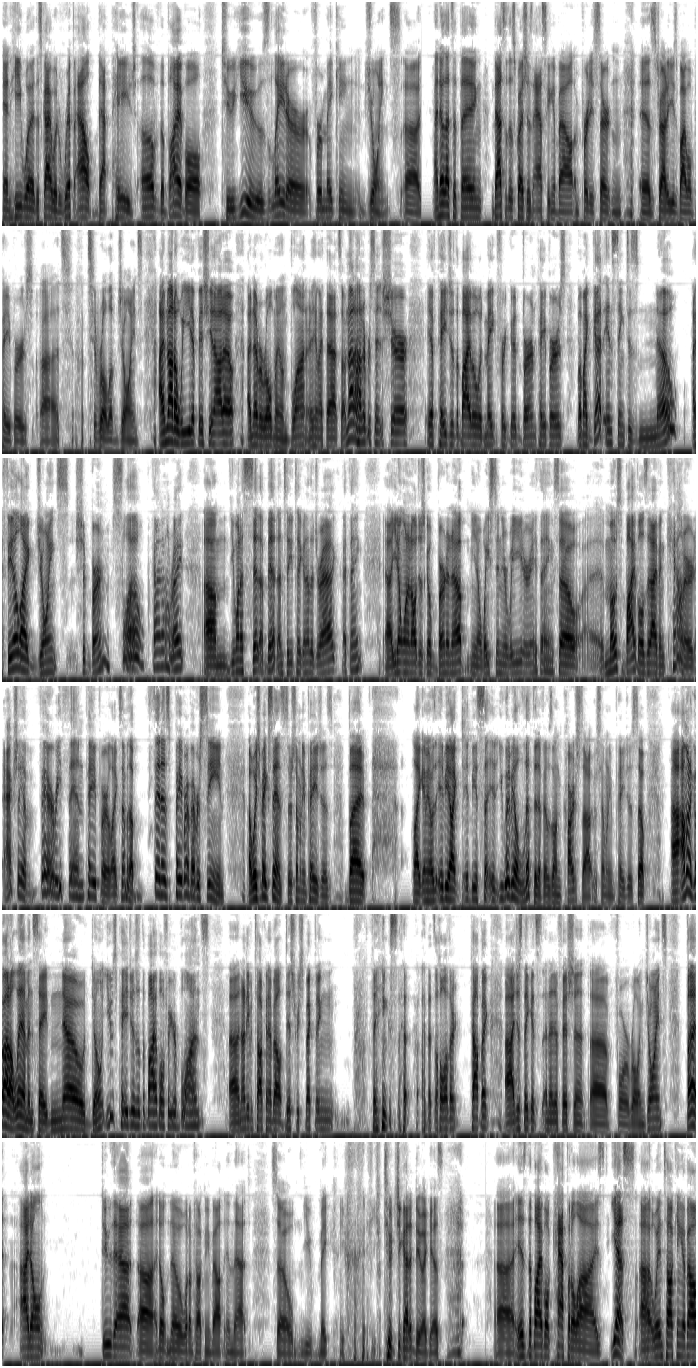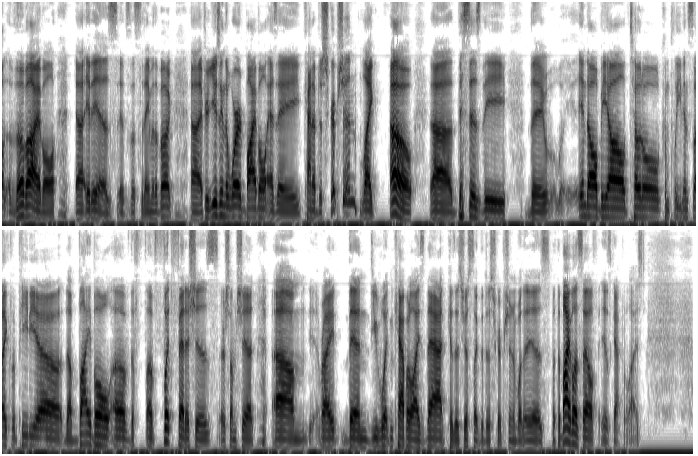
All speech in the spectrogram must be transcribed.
And he would, this guy would rip out that page of the Bible to use later for making joints. Uh, I know that's a thing. That's what this question is asking about. I'm pretty certain is try to use Bible papers uh, to, to roll up joints. I'm not a weed aficionado. I've never rolled my own blunt or anything like that, so I'm not 100% sure if pages of the Bible would make for good burn papers. But my gut instinct is no. I feel like joints should burn slow, kind of right. Um, you want to sit a bit until you take another drag. I think. Uh, you don't want it all just go burning up, you know, wasting your weed or anything. So uh, most Bibles that I've encountered actually have very thin paper, like some of the thinnest paper I've ever seen, uh, which makes sense. There's so many pages, but like I mean, it'd be like it'd be a, you wouldn't be able to lift it if it was on cardstock. There's so many pages. So uh, I'm gonna go out on a limb and say no. Don't use pages of the Bible for your blunts. Uh, not even talking about disrespecting things. That's a whole other topic. Uh, I just think it's an inefficient uh, for rolling joints, but I don't do that. Uh, I don't know what I'm talking about in that. So you make you, you do what you got to do, I guess. Uh, is the Bible capitalized? Yes. Uh, when talking about the Bible, uh, it is. It's that's the name of the book. Uh, if you're using the word Bible as a kind of description, like oh, uh, this is the the end all be all total complete encyclopedia the bible of the of foot fetishes or some shit um, right? Then you wouldn't capitalize that because it's just like the description of what it is but the bible itself is capitalized.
